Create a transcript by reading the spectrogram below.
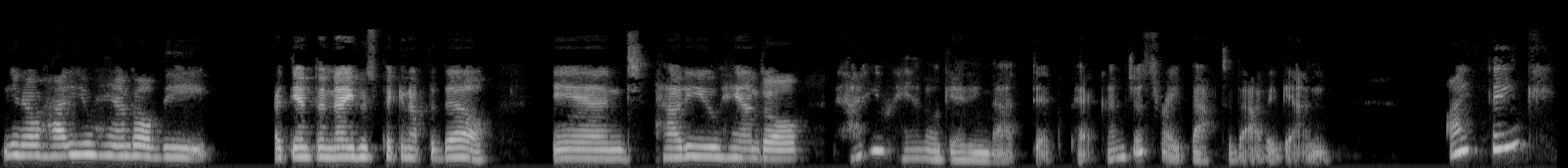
you know, how do you handle the, at the end of the night, who's picking up the bill? And how do you handle how do you handle getting that dick pic? I'm just right back to that again. I think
